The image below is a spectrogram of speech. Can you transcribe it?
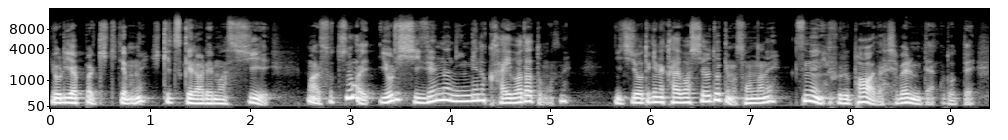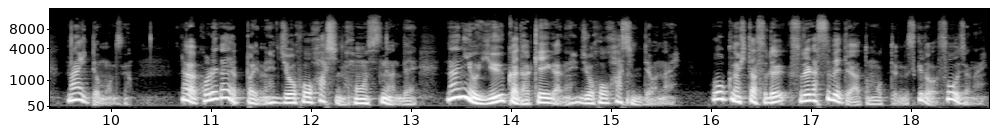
よりやっぱり聞き手もね、引きつけられますし、まあそっちの方がより自然な人間の会話だと思うんですね。日常的な会話してる時もそんなね、常にフルパワーで喋るみたいなことってないと思うんですよ。だからこれがやっぱりね、情報発信の本質なんで、何を言うかだけがね、情報発信ではない。多くの人はそれ、それが全てだと思ってるんですけど、そうじゃない。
